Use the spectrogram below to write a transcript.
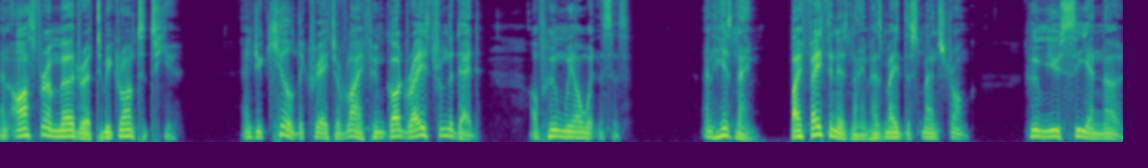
and asked for a murderer to be granted to you. And you killed the Creator of life, whom God raised from the dead, of whom we are witnesses. And his name, by faith in his name, has made this man strong, whom you see and know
